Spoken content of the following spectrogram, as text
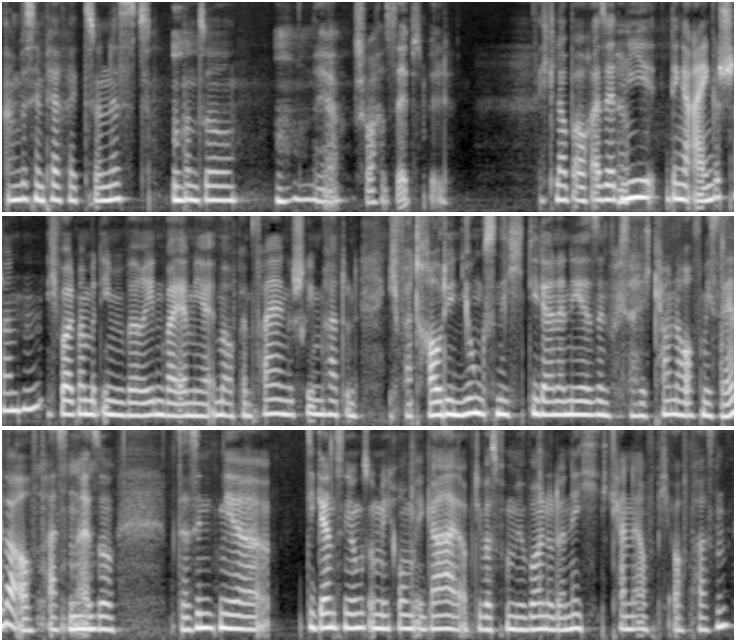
ein bisschen Perfektionist und so. Mhm, ja, schwaches Selbstbild. Ich glaube auch. Also er hat nie Dinge eingestanden. Ich wollte mal mit ihm überreden, weil er mir ja immer auch beim Feiern geschrieben hat. Und ich vertraue den Jungs nicht, die da in der Nähe sind. Wo ich sage, ich kann doch auf mich selber aufpassen. Also da sind mir die ganzen Jungs um mich rum egal, ob die was von mir wollen oder nicht. Ich kann auf mich aufpassen.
